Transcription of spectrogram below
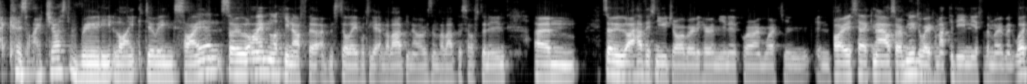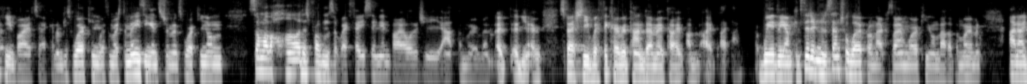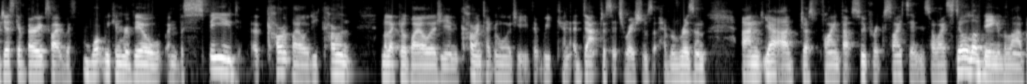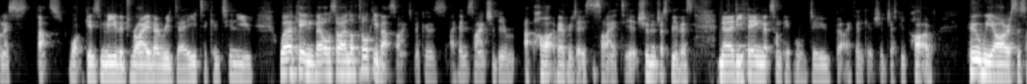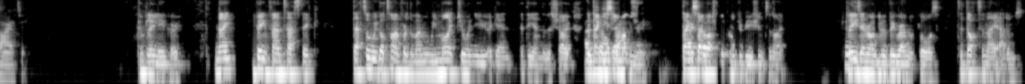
Because I just really like doing science. So I'm lucky enough that I'm still able to get in the lab. You know, I was in the lab this afternoon. Um, so I have this new job over here in Munich where I'm working in biotech now. So I've moved away from academia for the moment, working in biotech, and I'm just working with the most amazing instruments, working on some of the hardest problems that we're facing in biology at the moment. Uh, uh you know, especially with the COVID pandemic, I, I'm, I, I, weirdly I'm considered an essential worker on that because I am working on that at the moment, and I just get very excited with what we can reveal and the speed of current biology, current molecular biology and current technology that we can adapt to situations that have arisen. And yeah, I just find that super exciting. So I still love being in the lab, and I, that's what gives me the drive every day to continue working. But also, I love talking about science because I think science should be a part of everyday society. It shouldn't just be this nerdy thing that some people do, but I think it should just be part of who we are as society. Completely agree. Nate, been fantastic. That's all we got time for at the moment. We might join you again at the end of the show. But thank you so much. Thanks, thanks so much for the contribution tonight. Cheers. Please, everyone, give a big round of applause to Dr. Nate Adams.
